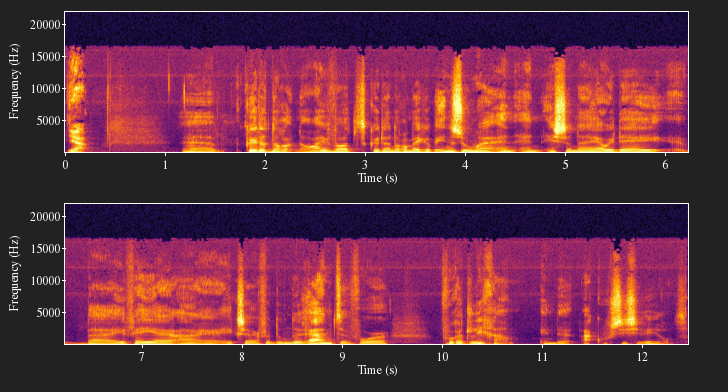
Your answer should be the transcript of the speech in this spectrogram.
ja, Eh, kun je dat nog, nog even wat, kun je daar nog een beetje op inzoomen? En, en is er naar jouw idee bij VR, AR, XR voldoende ruimte voor, voor het lichaam in de akoestische wereld?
